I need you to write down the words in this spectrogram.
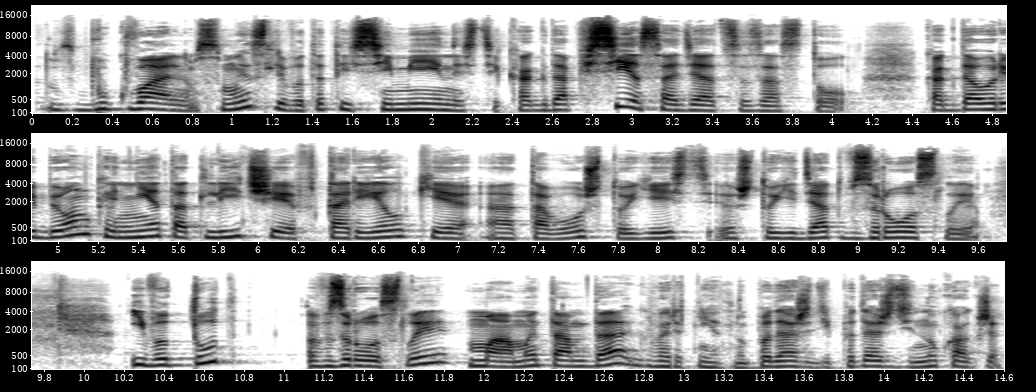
в буквальном смысле вот этой семейности, когда все садятся за стол, когда у ребенка нет отличия в тарелке а, того, что есть, что едят взрослые. И вот тут взрослые, мамы там, да, говорят, нет, ну подожди, подожди, ну как же,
